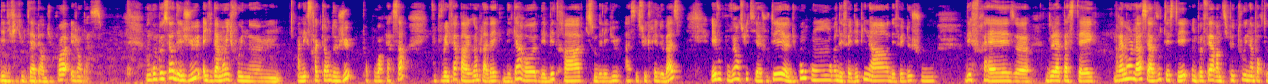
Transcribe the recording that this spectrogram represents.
des difficultés à perdre du poids et j'en passe. Donc on peut se faire des jus. Évidemment, il faut euh, un extracteur de jus pour pouvoir faire ça. Vous pouvez le faire par exemple avec des carottes, des betteraves, qui sont des légumes assez sucrés de base. Et vous pouvez ensuite y ajouter euh, du concombre, des feuilles d'épinards, des feuilles de chou, des fraises, de la pastèque. Vraiment là, c'est à vous de tester. On peut faire un petit peu tout et n'importe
